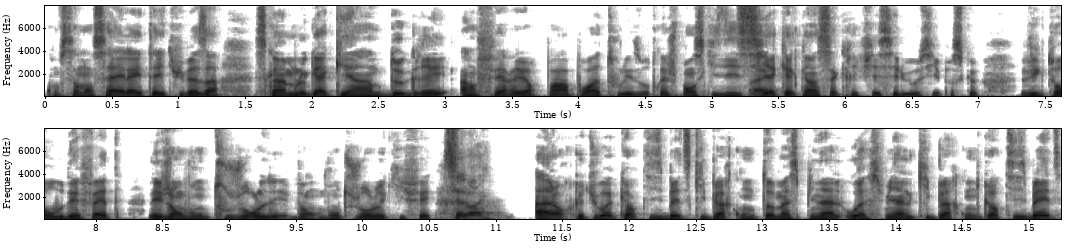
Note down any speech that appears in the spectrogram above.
concernant ses highlights à Tuivasa, c'est quand même le gars qui est à un degré inférieur par rapport à tous les autres. Et je pense qu'ils disent, s'il y a quelqu'un à sacrifier, c'est lui aussi, parce que victoire ou défaite, les gens vont toujours, les, vont, vont toujours le kiffer. C'est vrai. Alors que tu vois Curtis Blades qui perd contre Thomas Spinal ou Aspinal qui perd contre Curtis Blades,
